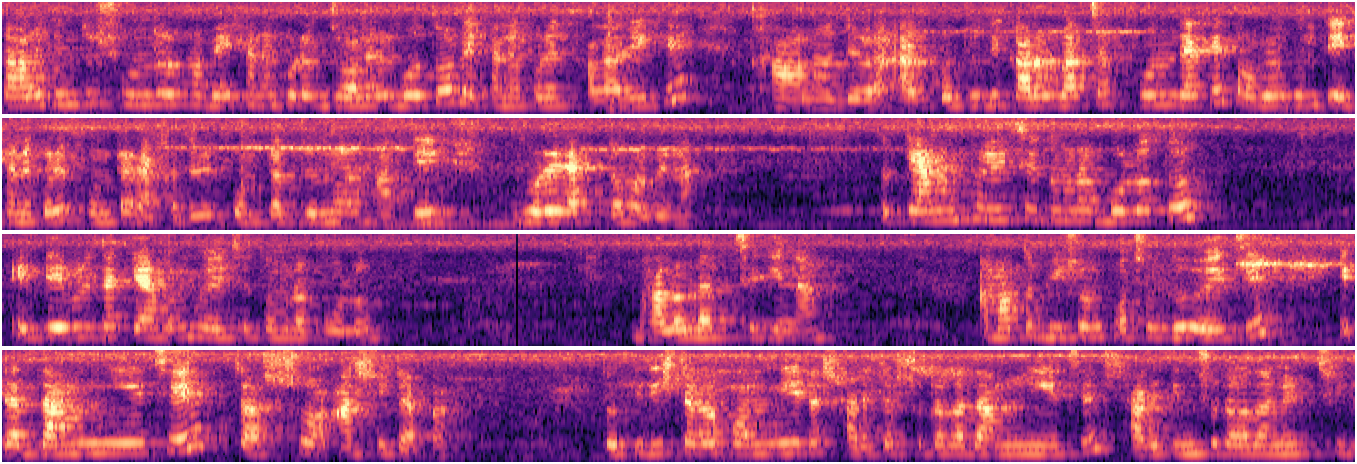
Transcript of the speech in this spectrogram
তাহলে কিন্তু সুন্দরভাবে এখানে করে জলের বোতল, এখানে করে থালা রেখে খাওয়ানো যাবে। আর যদি কারোর বাচ্চা ফোন দেখে, তবেও কিন্তু এখানে করে ফোনটা রাখা যাবে। ফোনটার জন্য আর হাতে ধরে রাখতে হবে না। তো কেমন হয়েছে তোমরা বলো তো? এই টেবিলটা কেমন হয়েছে তোমরা বলো? ভালো লাগছে কিনা? আমার তো ভীষণ পছন্দ হয়েছে। এটার দাম নিয়েছে চারশো আশি টাকা। তো তিরিশ টাকা কম নিয়ে এটা সাড়ে চারশো টাকা দাম নিয়েছে। সাড়ে তিনশো টাকা দামের ছিল,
